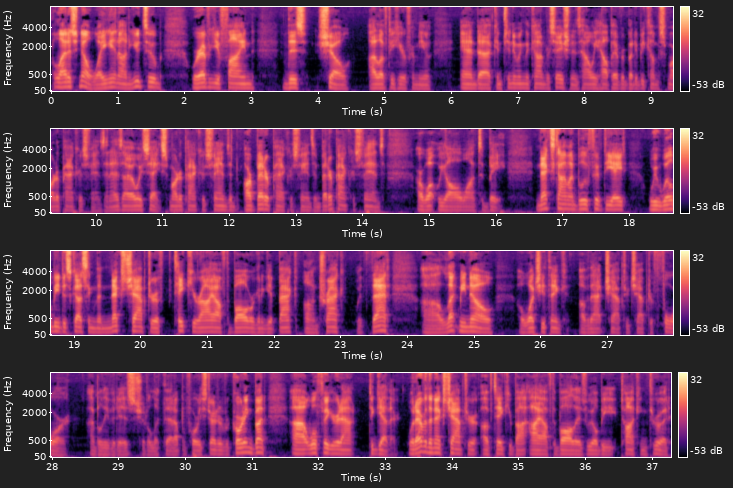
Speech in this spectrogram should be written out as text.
Let us know. Weigh in on YouTube, wherever you find this show. I love to hear from you. And uh, continuing the conversation is how we help everybody become smarter Packers fans. And as I always say, smarter Packers fans and are better Packers fans, and better Packers fans are what we all want to be. Next time on Blue 58, we will be discussing the next chapter of Take Your Eye Off the Ball. We're going to get back on track with that. Uh, let me know uh, what you think of that chapter, chapter four, I believe it is. Should have looked that up before we started recording, but uh, we'll figure it out together. Whatever the next chapter of Take Your Eye Off the Ball is, we'll be talking through it.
